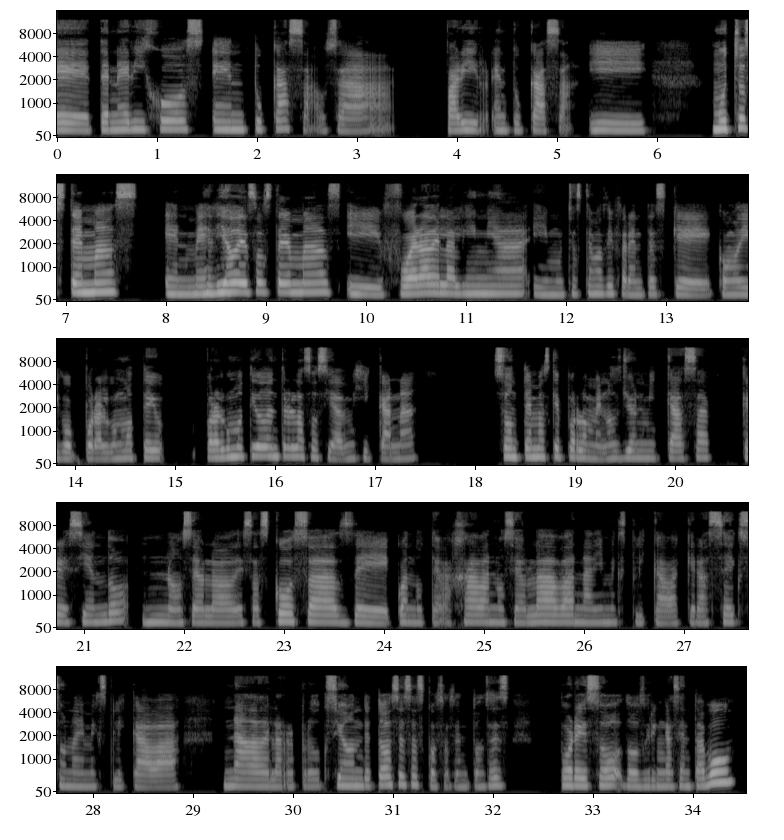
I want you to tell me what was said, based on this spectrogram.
eh, tener hijos en tu casa, o sea, parir en tu casa y muchos temas en medio de esos temas y fuera de la línea y muchos temas diferentes que, como digo, por algún motivo, por algún motivo dentro de la sociedad mexicana son temas que por lo menos yo en mi casa creciendo no se hablaba de esas cosas, de cuando te bajaba no se hablaba, nadie me explicaba qué era sexo, nadie me explicaba nada de la reproducción, de todas esas cosas. Entonces, por eso dos gringas en tabú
